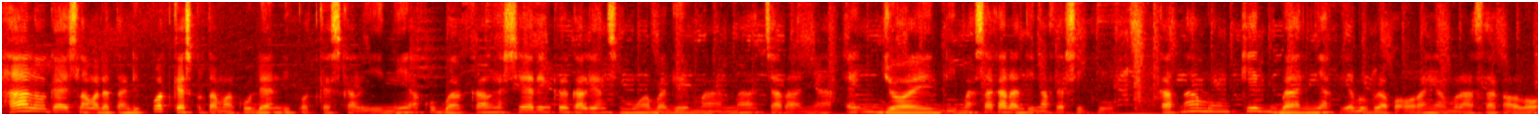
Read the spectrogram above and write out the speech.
Halo guys, selamat datang di podcast pertamaku dan di podcast kali ini aku bakal nge-sharing ke kalian semua bagaimana caranya enjoy di masa karantina versiku. Karena mungkin banyak ya beberapa orang yang merasa kalau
